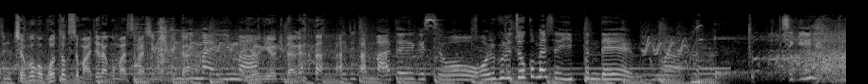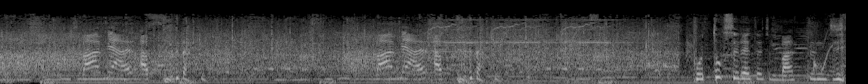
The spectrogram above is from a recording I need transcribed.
지금 저보고 보톡스 맞으라고 말씀하신 겁니까? 이마, 이마. 여기, 여기다가. 그래도 좀 맞아야겠어. 얼굴이 조그매서 이쁜데 이마 지기 마음이 아, 아프다. 마음이 아, 아프다. 보톡스라도 좀 맞든지.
